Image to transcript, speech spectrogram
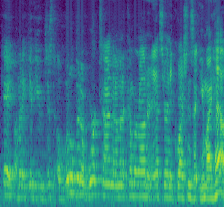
Okay, I'm going to give you just a little bit of work time and I'm going to come around and answer any questions that you might have.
